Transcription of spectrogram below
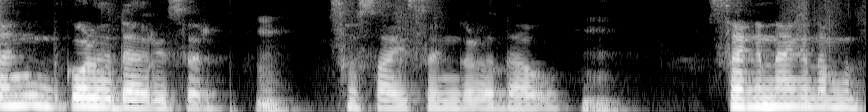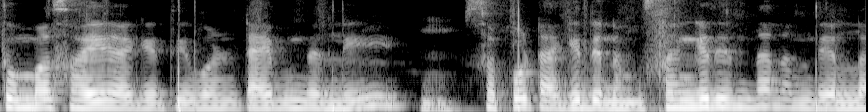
ಸಂಘಗಳು ಅದಾವ್ರಿ ಸರ್. ಸೊಸಾಯಿ ಸ್ವಸಹಾಯ ಸಂಘಗಳು ಅದಾವು. ಸಂಘನಾಗ ನಮ್ಗೆ ತುಂಬಾ ಸಹಾಯ ಆಗೈತಿ. ಒಂದು ಟೈಮ್ನಲ್ಲಿ ಸಪೋರ್ಟ್ ಆಗಿದೆ ನಮ್ಮ ಸಂಘದಿಂದ ನಮ್ದು ಎಲ್ಲ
